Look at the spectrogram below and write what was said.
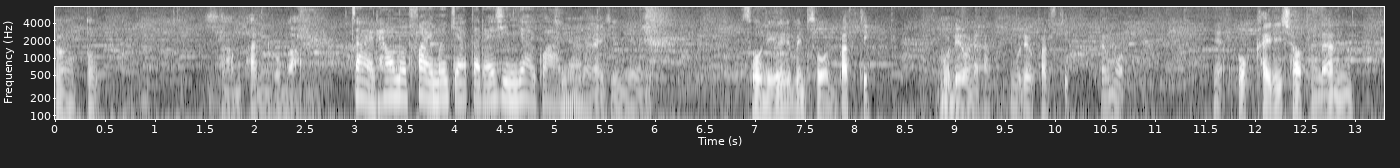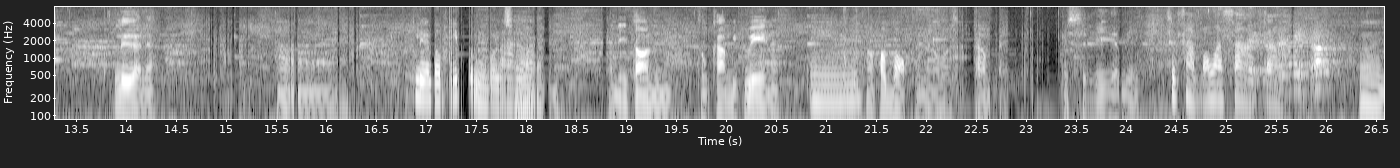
ก็ตกสามพันกว่าบาท จ่ายเท่ารถไฟเมื่อกี้แต่ได้ชิ้นใหญ่กว่าชิ้นนะใหญ่ชิ้นใหญ่ โซนนี้ก็จะเป็นโซนพลาสติกโมเดลนะครับ โมเดลพลาสติกทั้งหมด เนี่ยพวกใครที่ชอบทางด้านเรือนะอ๋อเรือรบญี่ปุ่นโบราณใช่มากอันนี้ตอนสงครามมิดเวย์นะอืมเขาบอกเลยนะว่าสงครามอะไรมิสซิลี่ก็มี ศึกษาประวัติศาสตร์จ้ะอืม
